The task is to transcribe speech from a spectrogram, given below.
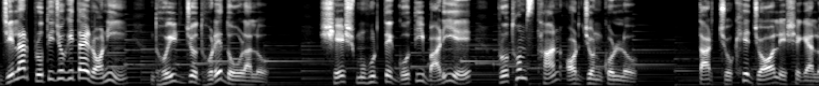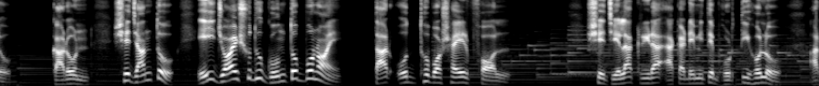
জেলার প্রতিযোগিতায় রনি ধৈর্য ধরে দৌড়ালো। শেষ মুহূর্তে গতি বাড়িয়ে প্রথম স্থান অর্জন করল। তার চোখে জল এসে গেল, কারণ সে জানত এই জয় শুধু গন্তব্য নয়, তার অধ্যবসায়ের ফল। সে জেলা ক্রীড়া একাডেমিতে ভর্তি হল আর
